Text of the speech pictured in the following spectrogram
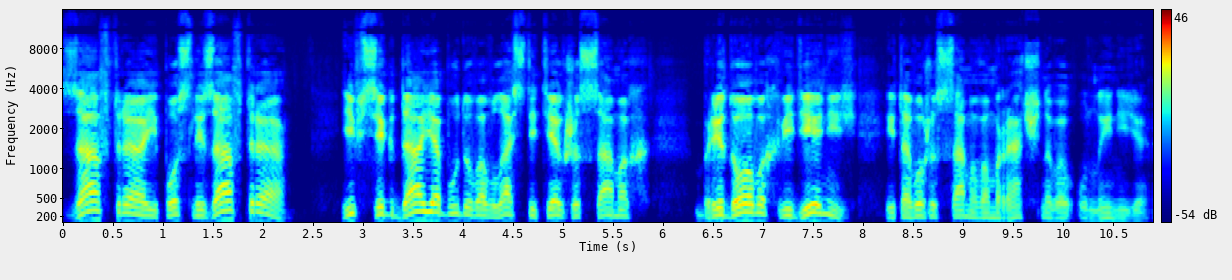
Завтра и послезавтра и всегда я буду во власти тех же самых бредовых видений и того же самого мрачного уныния.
